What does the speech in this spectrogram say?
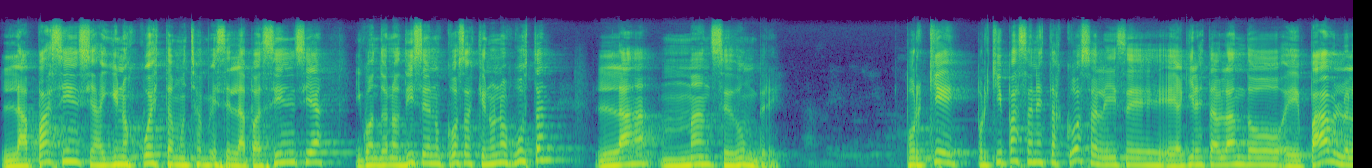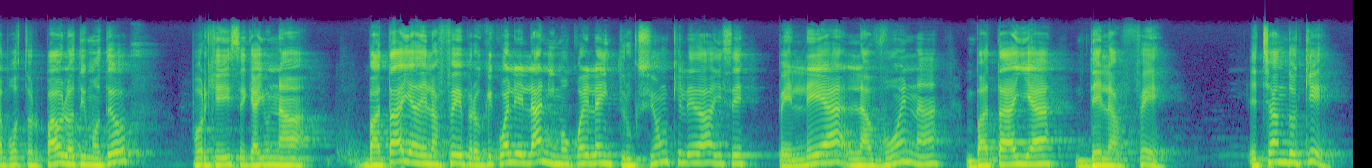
la paciencia. Aquí nos cuesta muchas veces la paciencia y cuando nos dicen cosas que no nos gustan, la mansedumbre. ¿Por qué? ¿Por qué pasan estas cosas? Le dice, eh, aquí le está hablando eh, Pablo, el apóstol Pablo a Timoteo, porque dice que hay una batalla de la fe, pero ¿qué, ¿cuál es el ánimo? ¿Cuál es la instrucción que le da? Dice, pelea la buena batalla de la fe. ¿Echando qué?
